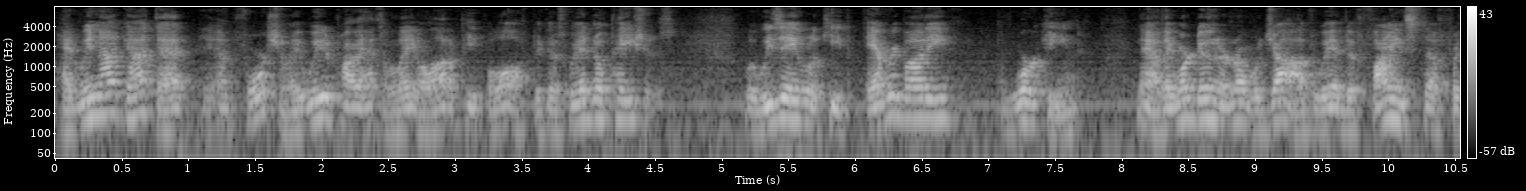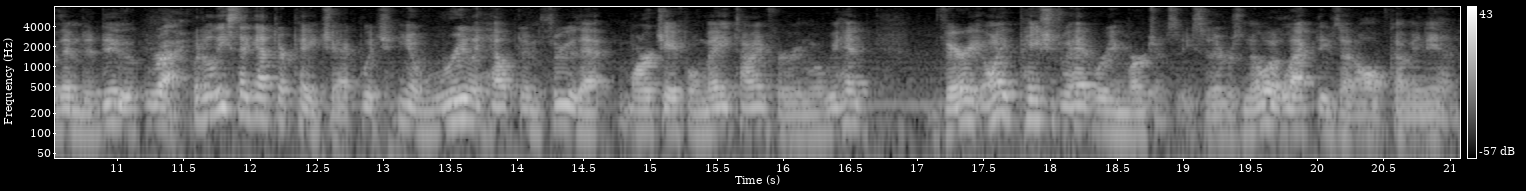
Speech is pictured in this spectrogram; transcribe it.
Had we not got that, unfortunately, we would probably have to lay a lot of people off because we had no patience. But we was able to keep everybody working. Now they weren't doing their normal jobs. We had to find stuff for them to do. Right. But at least they got their paycheck, which you know really helped them through that March, April, May time frame where we had very only patients we had were emergencies, so there was no electives at all coming in.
